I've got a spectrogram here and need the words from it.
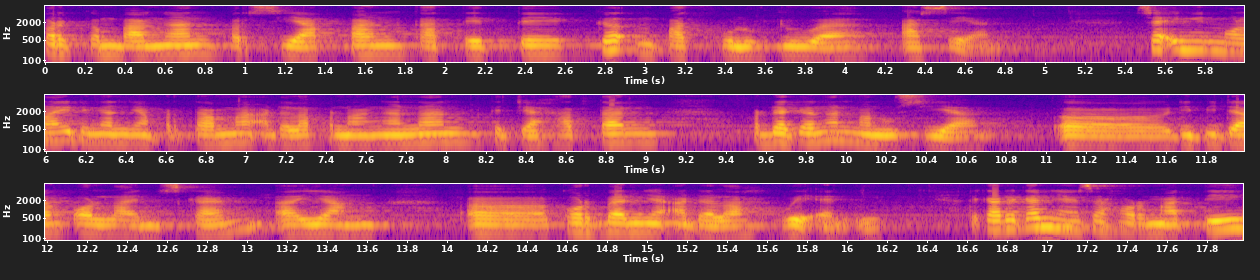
perkembangan persiapan KTT ke-42 ASEAN. Saya ingin mulai dengan yang pertama adalah penanganan kejahatan perdagangan manusia uh, di bidang online scam uh, yang uh, korbannya adalah WNI. Rekan-rekan yang saya hormati,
